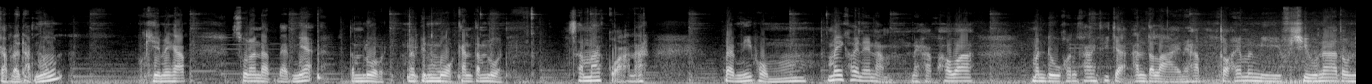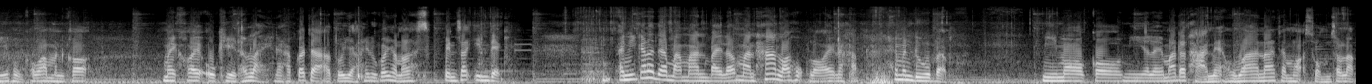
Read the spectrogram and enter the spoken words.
กับระดับนู้นโอเคไหมครับ ส่วนระดับแบบเนี้ย ตำรวจมันเป็นหมวกกันตำรวจซะมากกว่านะ แบบนี้ผมไม่ค่อยแนะนำนะครับ เพราะว่ามันดูค่อนข้างที่จะอันตรายนะครับ ต่อให้มันมีชิวหน้าตรงนี้ผมก็ว่ามันก็ไม่ค่อยโอเคเท่าไหร่นะครับ ก็จะเอาตัวอย่างให้ดูก็อย่างน้อยเป็นสักอินเด็กอันนี้ก็น่าจะประมาณใบแล้วประมาณ 500 600 นะครับ ให้มันดูแบบมีมอกมีอะไรมาตรฐานเนี่ยผมว่าน่าจะเหมาะสมสำหรับ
